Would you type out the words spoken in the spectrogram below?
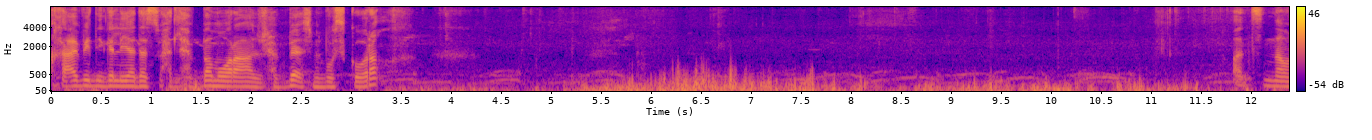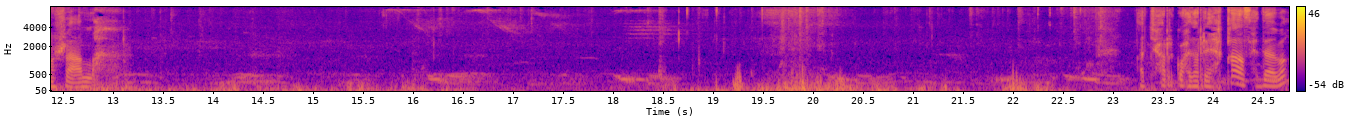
اخ عبيدي قال لي دازت واحد الحبة مورا جوج حبات من بوسكورة. غنتسناو ان شاء الله. غتحرك واحد الريح. قاصح دابا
